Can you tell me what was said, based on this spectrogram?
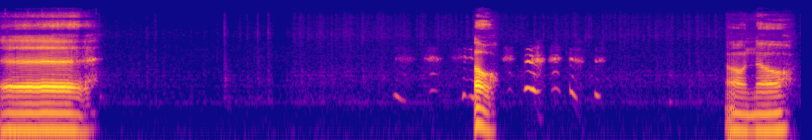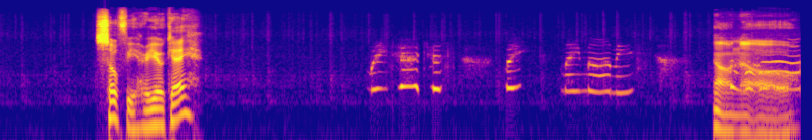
Uh. Oh. Oh no. Sophie, are you okay? My dad just. My. My mommy's. Oh no.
